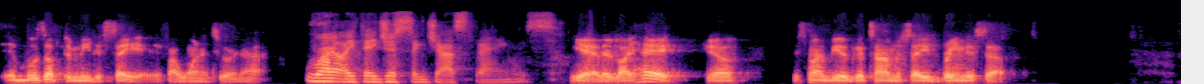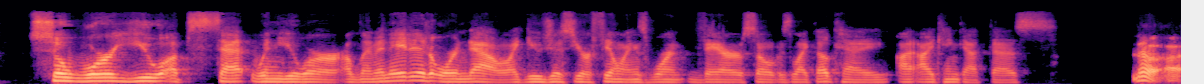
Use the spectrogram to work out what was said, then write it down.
It was up to me to say it if I wanted to or not. right like they just suggest things Yeah, they're like, "Hey, you know, this might be a good time to say bring this up." So were you upset when you were eliminated or no like you just your feelings weren't there so it was like okay i, I can get this No, I,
